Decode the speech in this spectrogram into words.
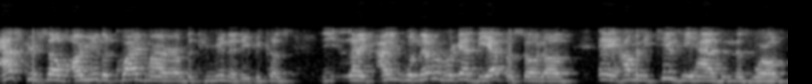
ask yourself: Are you the quagmire of the community? Because, like, I will never forget the episode of, "Hey, how many kids he has in this world?"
